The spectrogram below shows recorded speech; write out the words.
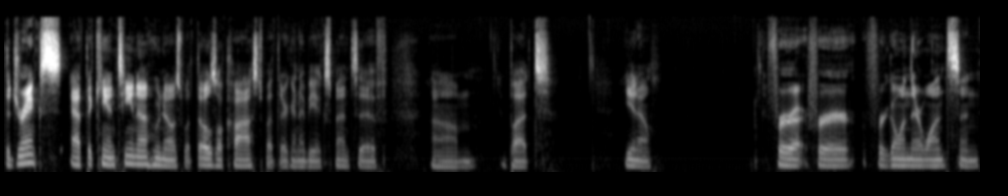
The drinks at the cantina, who knows what those will cost, but they're going to be expensive. Um, but you know, for for for going there once and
